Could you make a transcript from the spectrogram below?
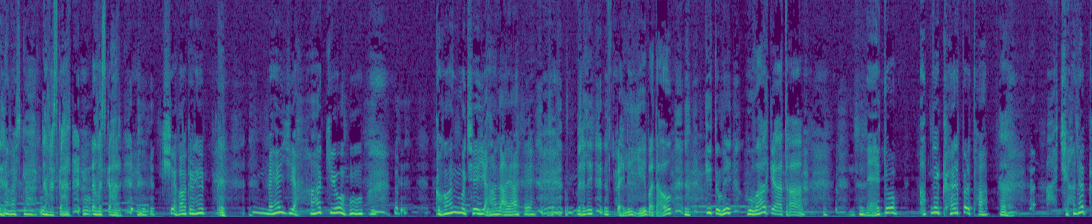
नमस्कार। नमस्कार नमस्कार। क्षमा करें मैं यहाँ क्यों हूँ? कौन मुझे यहाँ लाया है? पहले पहले ये बताओ कि तुम्हें हुआ क्या था? मैं तो अपने घर पर था। हाँ, अचानक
